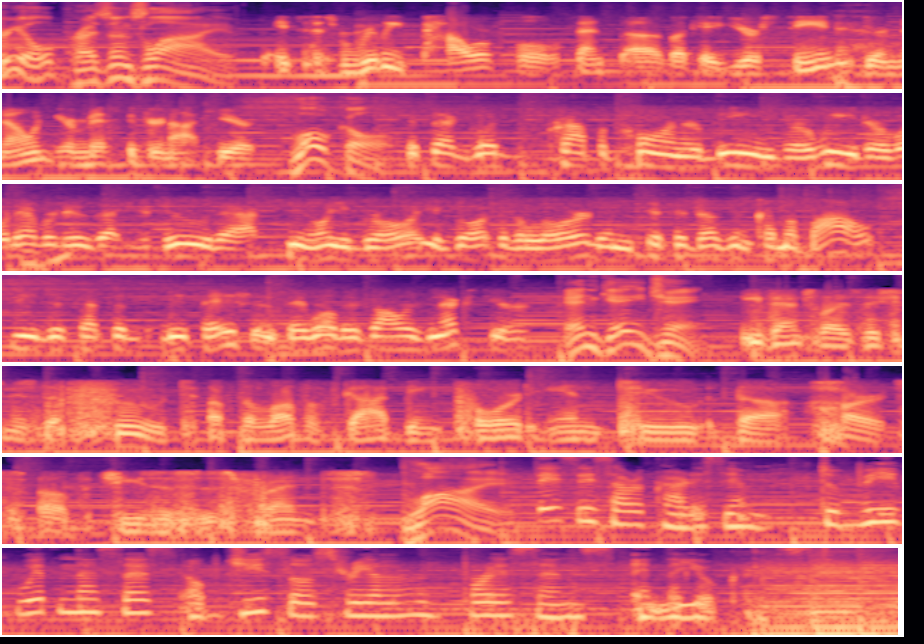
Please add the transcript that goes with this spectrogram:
Real Presence Live. It's this really powerful sense of, okay, you're seen, you're known, you're missed if you're not here. Local. It's that good crop of corn or beans or wheat or whatever it is that you do that, you know, you grow it, you grow it to the Lord, and if it doesn't come about, you just have to be patient and say, well, there's always next year. Engaging. Evangelization is the fruit of the love of God being poured into the hearts of Jesus' friends. Live. This is our charism to be witnesses of Jesus' real presence in the Eucharist.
